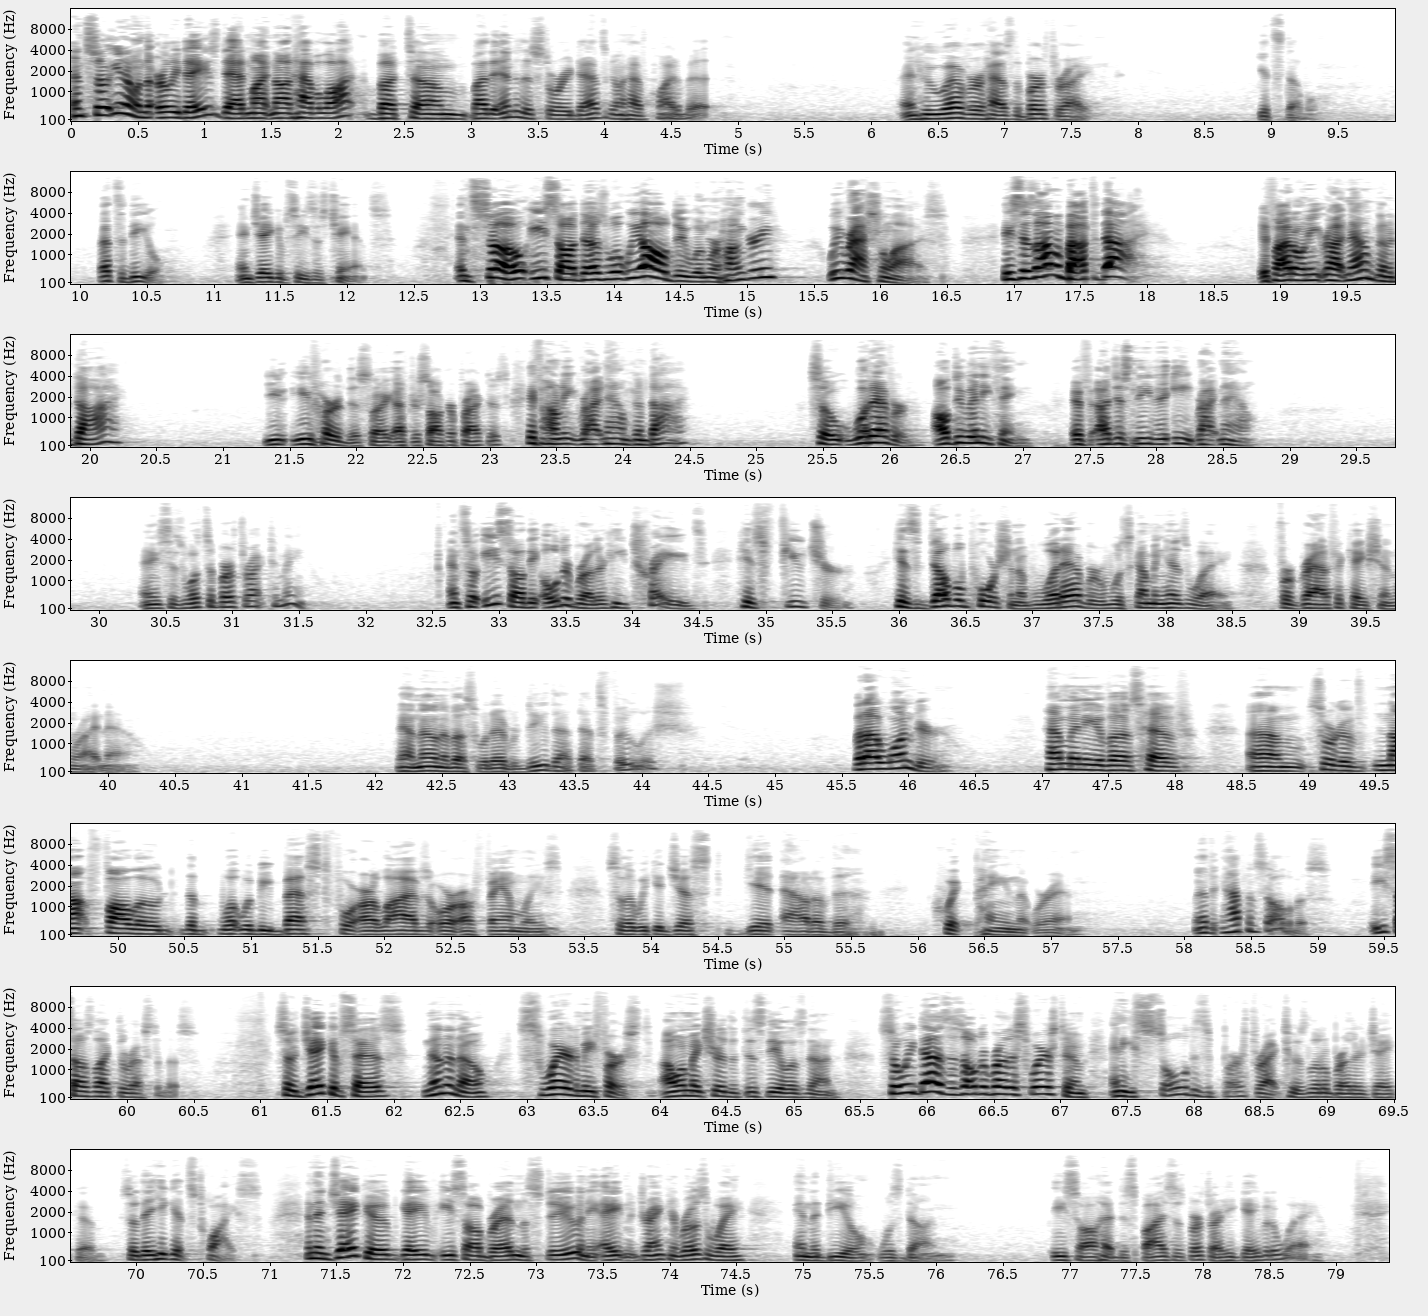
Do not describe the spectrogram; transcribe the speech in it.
And so, you know, in the early days, dad might not have a lot, but um, by the end of this story, dad's going to have quite a bit. And whoever has the birthright gets double. That's a deal. and Jacob sees his chance. And so Esau does what we all do when we're hungry we rationalize. He says, I'm about to die. If I don't eat right now, I'm going to die. You, have heard this, right? After soccer practice. If I don't eat right now, I'm going to die. So, whatever. I'll do anything if I just need to eat right now. And he says, What's a birthright to me? And so Esau, the older brother, he trades his future, his double portion of whatever was coming his way for gratification right now. Now, none of us would ever do that. That's foolish. But I wonder how many of us have um, sort of not followed the, what would be best for our lives or our families so that we could just get out of the quick pain that we're in. It happens to all of us. Esau's like the rest of us. So Jacob says, No, no, no, swear to me first. I want to make sure that this deal is done. So he does. His older brother swears to him, and he sold his birthright to his little brother Jacob so that he gets twice. And then Jacob gave Esau bread and the stew, and he ate and drank and rose away, and the deal was done. Esau had despised his birthright, he gave it away.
